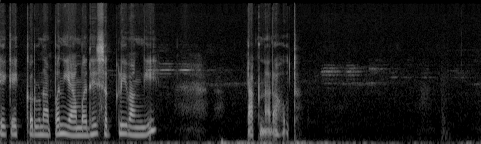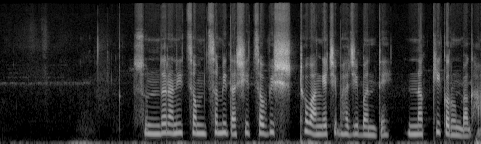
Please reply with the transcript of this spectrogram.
एक एक करून आपण यामध्ये सगळी वांगी टाकणार आहोत. सुंदर आणि चमचमीत अशी चविष्ट वांग्याची भाजी बनते. नक्की करून बघा.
